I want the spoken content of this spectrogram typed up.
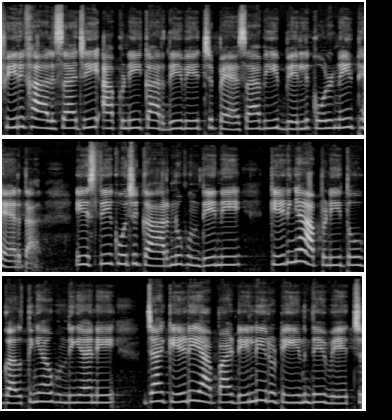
ਫਿਰ ਖਾਲਸਾ ਜੀ ਆਪਣੇ ਘਰ ਦੇ ਵਿੱਚ ਪੈਸਾ ਵੀ ਬਿਲਕੁਲ ਨਹੀਂ ਠਹਿਰਦਾ। ਇਸ ਦੇ ਕੁਝ ਕਾਰਨ ਹੁੰਦੇ ਨੇ, ਕਿਹੜੀਆਂ ਆਪਣੀ ਤੋਂ ਗਲਤੀਆਂ ਹੁੰਦੀਆਂ ਨੇ ਜਾਂ ਕਿਹੜੇ ਆਪਾਂ ਡੇਲੀ ਰੁਟੀਨ ਦੇ ਵਿੱਚ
